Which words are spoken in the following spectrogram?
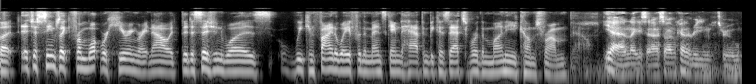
But it just seems like from what we're hearing right now, the decision was we can find a way for the men's game to happen because that's where the money comes from now. Yeah, and like I said, so I'm kind of reading through,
